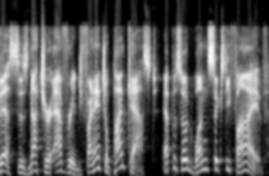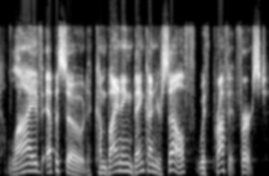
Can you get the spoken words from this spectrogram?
This is Not Your Average Financial Podcast, episode 165, live episode combining Bank on Yourself with Profit First.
